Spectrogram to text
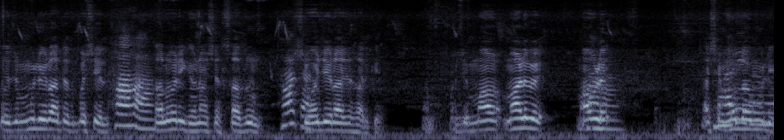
सज मुली राहतात बसेल. हा हा. तलवारी घेऊन अशा साजून. हा का? शिवाजी राजासारखे. म्हणजे माळवे मावळे. असे मुलं मुली.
